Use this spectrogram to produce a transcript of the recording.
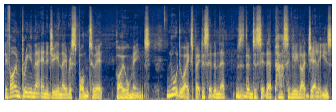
If I'm bringing that energy and they respond to it, by all means. Nor do I expect to sit them there, them to sit there passively like jellies.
